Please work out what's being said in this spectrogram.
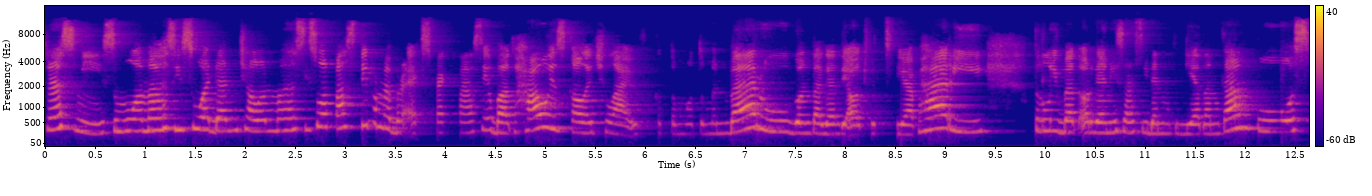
Trust me, semua mahasiswa dan calon mahasiswa pasti pernah berekspektasi about how is college life. Ketemu teman baru, gonta-ganti outfit setiap hari, terlibat organisasi dan kegiatan kampus,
